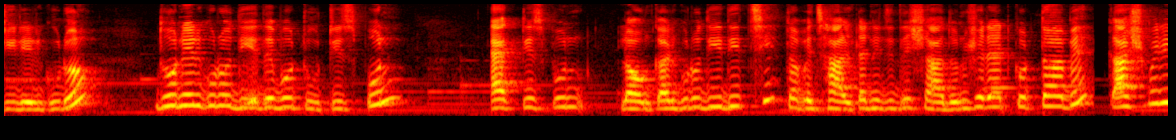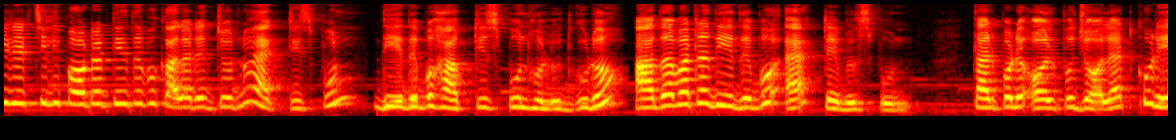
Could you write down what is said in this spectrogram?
জিরের গুঁড়ো, ধনের গুঁড়ো দিয়ে দেব টু স্পুন এক স্পুন লঙ্কার গুঁড়ো দিয়ে দিচ্ছি, তবে ঝালটা নিজেদের স্বাদ অনুসারে অ্যাড করতে হবে। কাশ্মীরি রেড চিলি পাউডার দিয়ে দেবো কালারের জন্য এক স্পুন দিয়ে দেবো হাফ স্পুন হলুদ গুঁড়ো, আদা বাটা দিয়ে দেবো এক টেবিল স্পুন তারপরে অল্প জল অ্যাড করে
